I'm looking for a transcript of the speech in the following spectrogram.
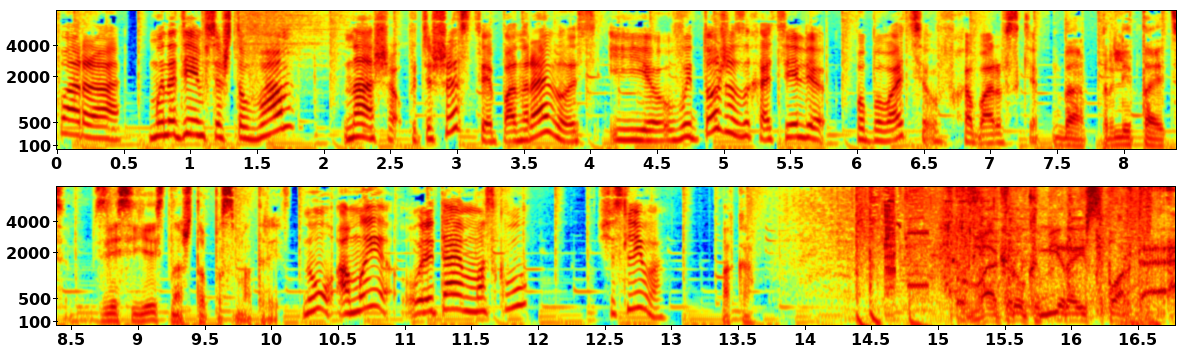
Пора. Мы надеемся, что вам наше путешествие понравилось, и вы тоже захотели побывать в Хабаровске. Да, прилетайте. Здесь есть на что посмотреть. Ну, а мы улетаем в Москву. Счастливо. Пока. Вокруг мира и спорта.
